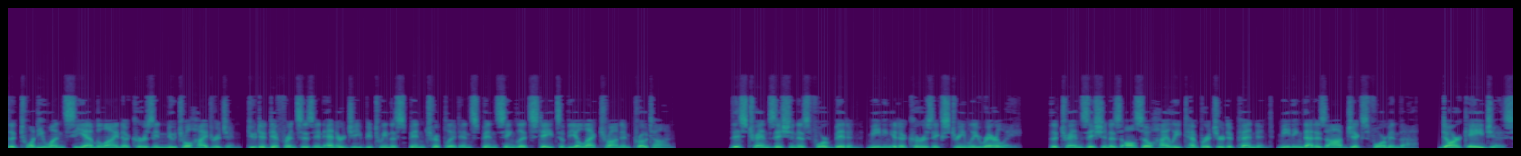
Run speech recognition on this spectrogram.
The 21 cm line occurs in neutral hydrogen, due to differences in energy between the spin triplet and spin singlet states of the electron and proton. This transition is forbidden, meaning it occurs extremely rarely. The transition is also highly temperature dependent, meaning that as objects form in the dark ages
